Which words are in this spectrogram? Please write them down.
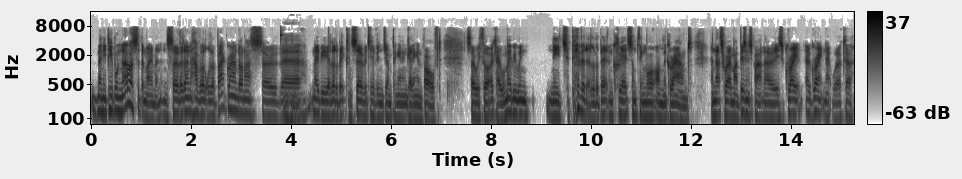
many people know us at the moment, and so they don't have a lot of background on us, so they're mm-hmm. maybe a little bit conservative in jumping in and getting involved. So we thought, okay, well maybe we need to pivot a little bit and create something more on the ground. And that's where my business partner is great, a great networker,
